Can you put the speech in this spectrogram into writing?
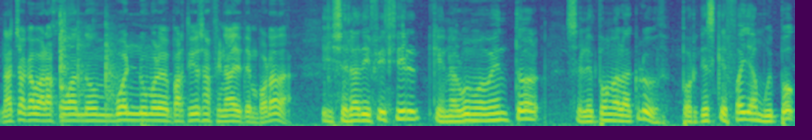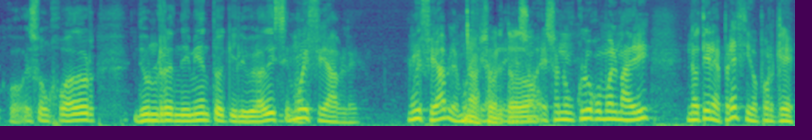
Nacho acabará jugando un buen número de partidos a final de temporada. Y será difícil que en algún momento se le ponga la cruz, porque es que falla muy poco. Es un jugador de un rendimiento equilibradísimo. Muy fiable. Muy fiable, muy No, fiable. sobre todo- eso, eso en un club como el Madrid no tiene precio, porque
